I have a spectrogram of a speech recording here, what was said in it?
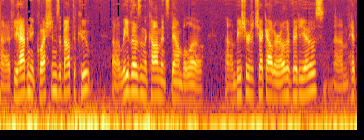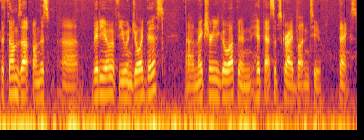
Uh, if you have any questions about the coop, uh, leave those in the comments down below. Um, be sure to check out our other videos. Um, hit the thumbs up on this uh, video if you enjoyed this. Uh, make sure you go up and hit that subscribe button too. Thanks.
